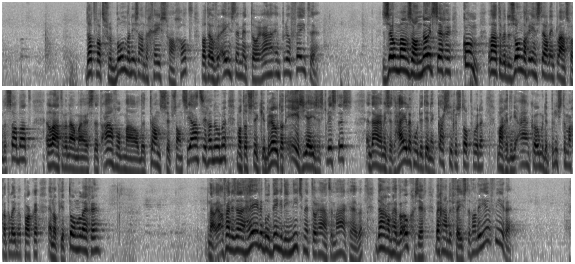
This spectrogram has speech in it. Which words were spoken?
Dat wat verbonden is aan de geest van God, wat overeenstemt met Torah en profeten. Zo'n man zal nooit zeggen, kom, laten we de zondag instellen in plaats van de Sabbat. En laten we nou maar eens het avondmaal de transsubstantiatie gaan noemen. Want dat stukje brood, dat is Jezus Christus. En daarom is het heilig, moet het in een kastje gestopt worden. Mag het niet aankomen, de priester mag het alleen maar pakken en op je tong leggen. Nou ja, er zijn een heleboel dingen die niets met Torah te maken hebben. Daarom hebben we ook gezegd, wij gaan de feesten van de Heer vieren.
